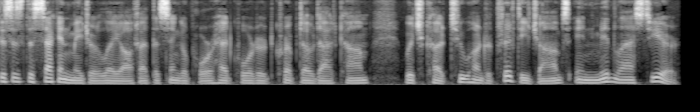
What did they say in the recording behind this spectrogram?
This is the second major layoff at the Singapore headquartered Crypto.com, which cut 250 jobs in mid last year,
